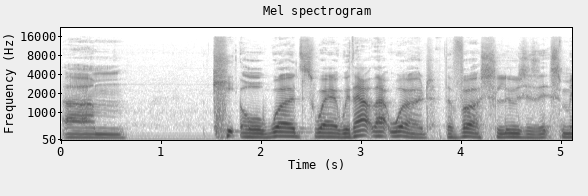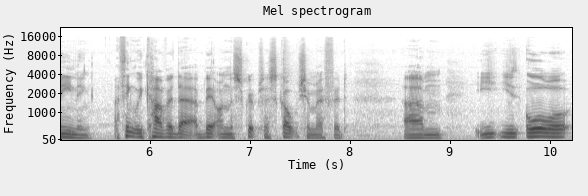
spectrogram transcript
um, key, or words where without that word the verse loses its meaning. I think we covered that a bit on the scripture sculpture method. Um, you, you, or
